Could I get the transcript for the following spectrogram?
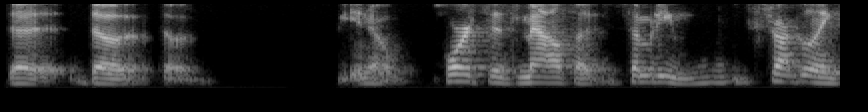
the the the you know horse's mouth of somebody struggling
